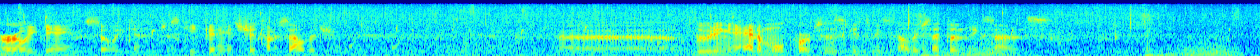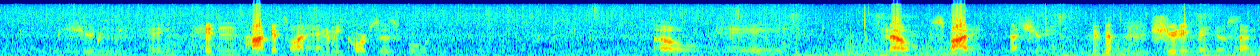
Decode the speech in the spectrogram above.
early game so we can just keep getting a shit ton of salvage. Uh, looting animal corpses gets me salvage? That doesn't make sense. Shooting hitting hidden pockets on enemy corpses will Okay. No, spotting, not shooting. shooting made no sense.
